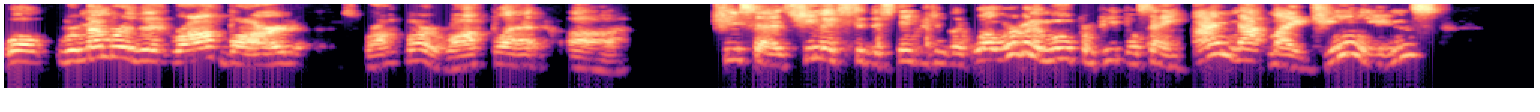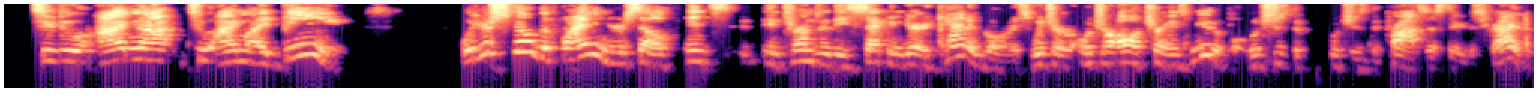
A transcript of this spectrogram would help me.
well, remember that Rothbard, Rothbard, Rothblatt, uh, she says she makes the distinction like, well, we're going to move from people saying I'm not my genes to I'm not to I'm my being well you're still defining yourself in in terms of these secondary categories which are which are all transmutable which is the which is the process they're describing.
